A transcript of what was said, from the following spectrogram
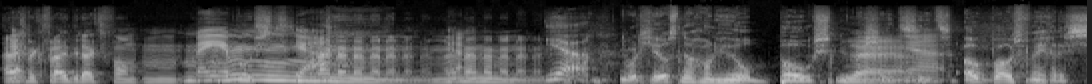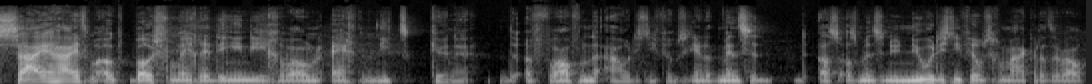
eigenlijk vrij direct van. mm, mm, Ben je mm, woest, mm, ja. Nee, nee, nee, nee, nee, nee, nee, Ja. nee, nee, nee, nee, nee. Ja, Je wordt heel snel gewoon heel boos nu als je het ziet. Ook boos vanwege de saaiheid, maar ook boos vanwege de dingen die gewoon echt niet kunnen. De, vooral van de oude Disney-films. Ik denk dat mensen, als, als mensen nu nieuwe Disney-films gaan maken, dat er wel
